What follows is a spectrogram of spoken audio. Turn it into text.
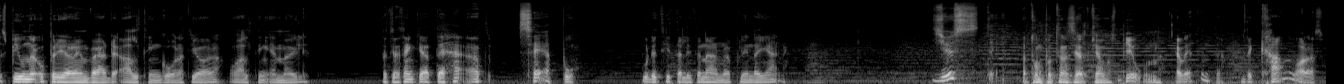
spioner opererar i en värld där allting går att göra och allting är möjligt. Så att jag tänker att det här, att Säpo borde titta lite närmare på Linda Järnek. Just det. Att hon potentiellt kan vara spion. Jag vet inte. Det kan vara så.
